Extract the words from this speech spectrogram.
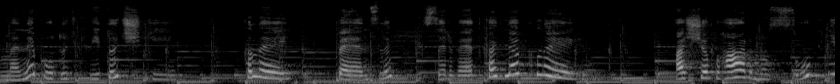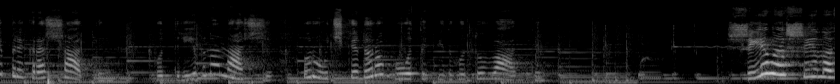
в мене будуть квіточки, клей, пензлик, серветка для клею. А щоб гарно сукні прикрашати, потрібно наші ручки до роботи підготувати. Шила, шила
